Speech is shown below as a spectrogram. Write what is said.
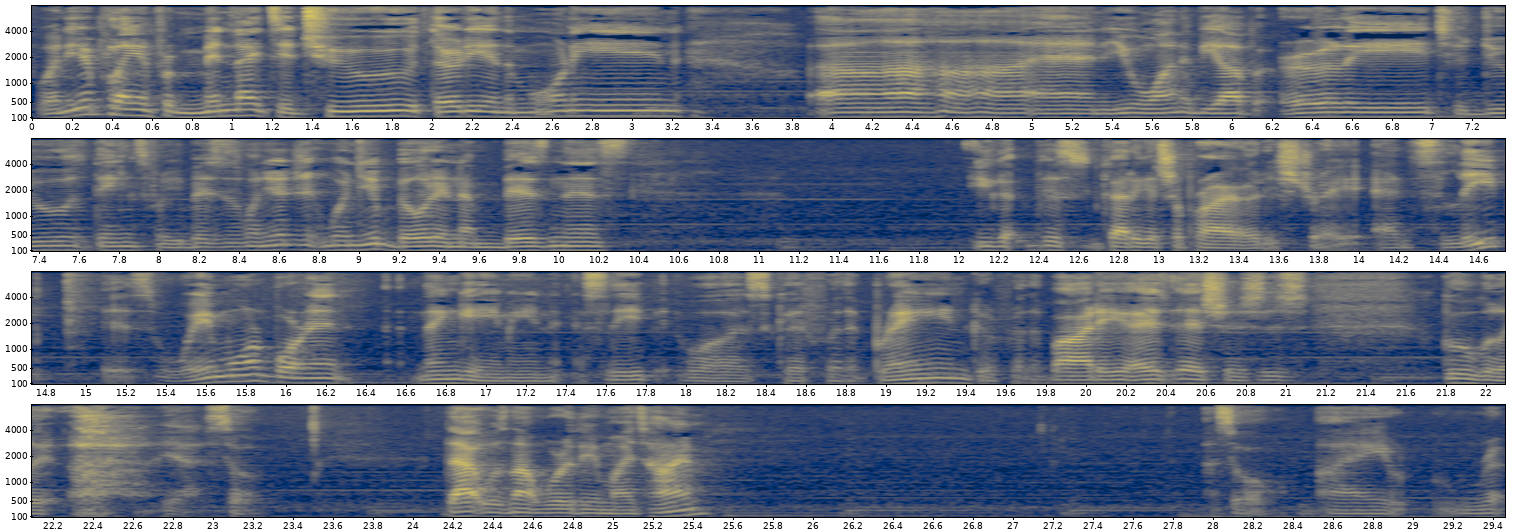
when you're playing from midnight to two thirty in the morning, uh, and you want to be up early to do things for your business, when you're when you're building a business you got this got to get your priorities straight. And sleep is way more important than gaming. Sleep was good for the brain good for the body. It's just, just google it. Ah, yeah so that was not worthy of my time. So i re-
